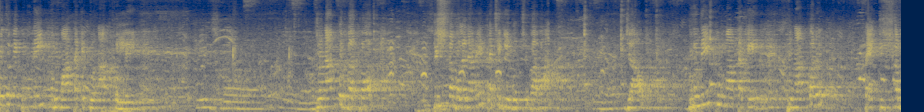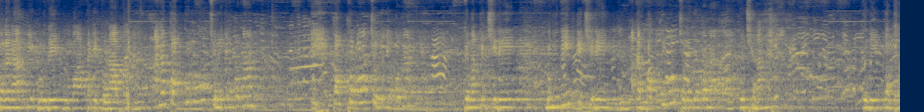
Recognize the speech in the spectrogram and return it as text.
প্রথমে গুরুদেব গুরু মাতাকে প্রণাম করলেন প্রণাম করবার পর কৃষ্ণ বলে, রামের কাছে গিয়ে বলছে, বাবা, যাও, গুরুদেব গুরু মাতাকে প্রণাম করো। তাই কৃষ্ণ বলে, রাম গিয়ে গুরুদেব গুরু মাতাকে প্রণাম করো। আমরা কখনো চলে যাব না। কখনো চলে যাব না। তোমাকে ছেড়ে, গুরুদেবকে ছেড়ে আমরা কখনো চলে যাব না। বলছে, রাম, তোদের কথা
